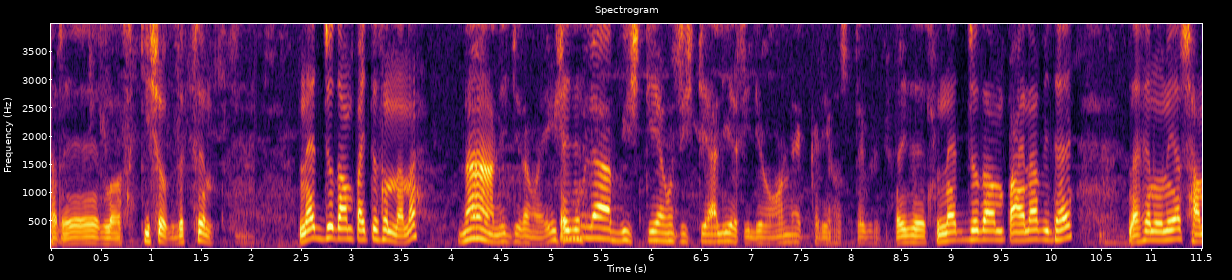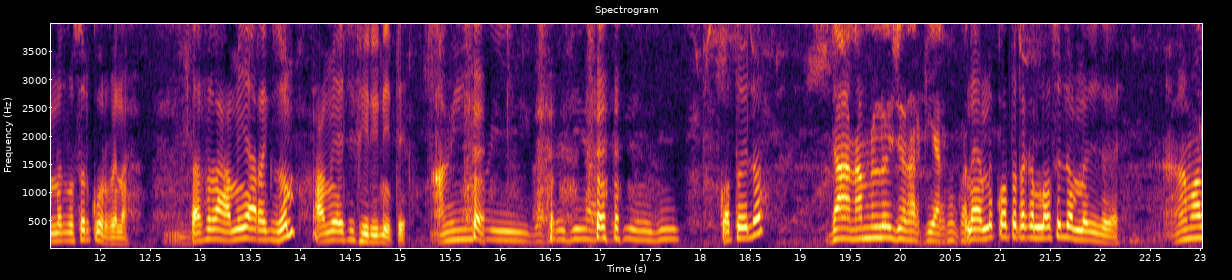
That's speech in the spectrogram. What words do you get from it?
আরে লস কৃষক দেখছেন? ন্যায্য দাম পাইতেছেন না না? না আমার এই সবগুলা আলি আসিল অনেক হস্তে এই যে ন্যায্য দাম পায় না বিধায় দেখেন উনি আর সামনের বছর করবে না। তারপরে আমি আর একজন আমি আছি ফিরি নিতে। আমি কত হইল? যান আপনি লই যান আর কি আর মানে আপনি কত টাকা লস হইল আপনার এই জায়গায়? আমার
